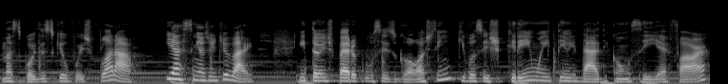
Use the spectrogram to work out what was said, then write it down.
nas coisas que eu vou explorar. E assim a gente vai. Então eu espero que vocês gostem, que vocês criem uma intimidade com o CIFR,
